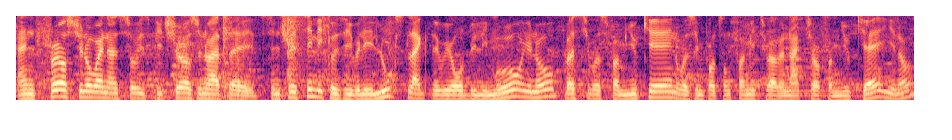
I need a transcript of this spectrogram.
And first, you know, when I saw his pictures, you know, I thought it's interesting because he really looks like the real Billy Moore, you know. Plus, he was from UK, and it was important for me to have an actor from UK, you know.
